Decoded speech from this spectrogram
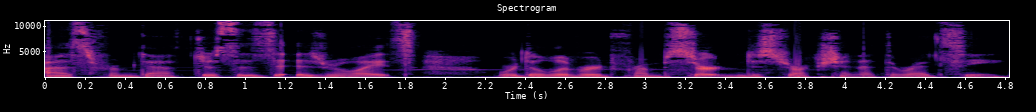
us from death, just as the Israelites were delivered from certain destruction at the Red Sea.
